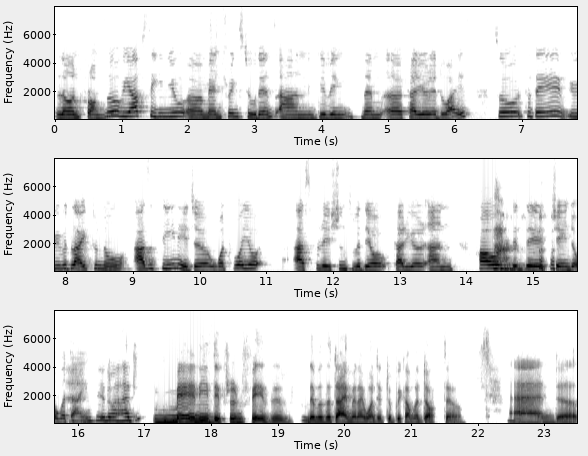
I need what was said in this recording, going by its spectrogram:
learn from you. so we have seen you uh, mentoring students and giving them uh, career advice. So today we would like to know as a teenager what were your aspirations with your career and how did they change over time? You know, I had many different phases. There was a time when I wanted to become a doctor, and uh,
